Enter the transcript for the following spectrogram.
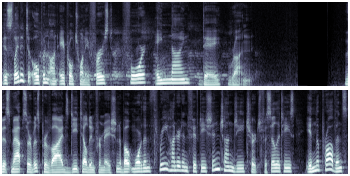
is slated to open on April 21st for a nine day run. This map service provides detailed information about more than 350 Shincheonji church facilities in the province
